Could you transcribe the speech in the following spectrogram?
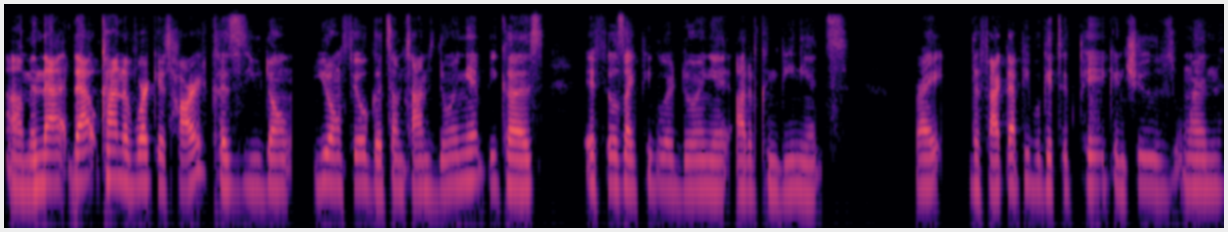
Um, and that that kind of work is hard because you don't you don't feel good sometimes doing it because it feels like people are doing it out of convenience, right? The fact that people get to pick and choose when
